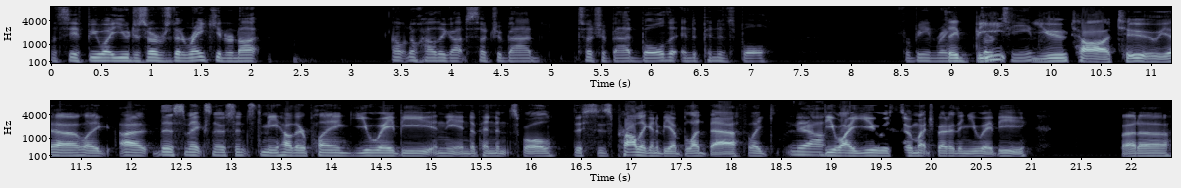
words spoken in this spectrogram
Let's see if BYU deserves their ranking or not. I don't know how they got such a bad, such a bad bowl, the Independence Bowl, for being ranked They beat 13. Utah too. Yeah, like uh, this makes no sense to me how they're playing UAB in the Independence Bowl. This is probably going to be a bloodbath. Like yeah, BYU is so much better than UAB. But uh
